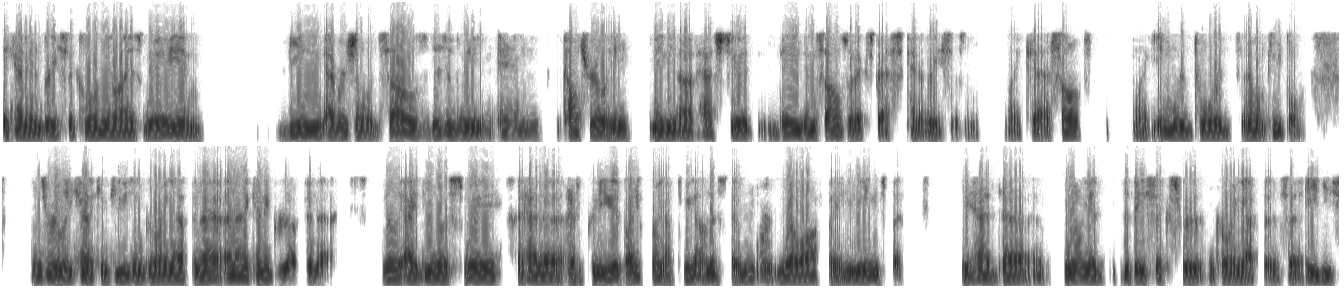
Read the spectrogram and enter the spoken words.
they kind of embraced the colonialized way and being Aboriginal themselves, visibly and culturally, maybe not attached to it, they themselves would express kind of racism, like uh, self, like inward towards their own people. It was really kind of confusing growing up, and I and I kind of grew up in a really idealist way. I had a I had a pretty good life growing up, to be honest. I weren't well off by any means, but we had uh, you know we had the basics for growing up as an '80s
